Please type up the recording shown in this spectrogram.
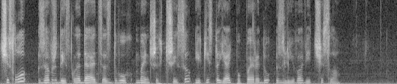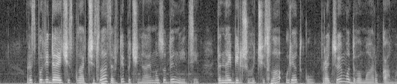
Число завжди складається з двох менших чисел, які стоять попереду зліва від числа. Розповідаючи склад числа, завжди починаємо з одиниці та найбільшого числа у рядку. Працюємо двома руками.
